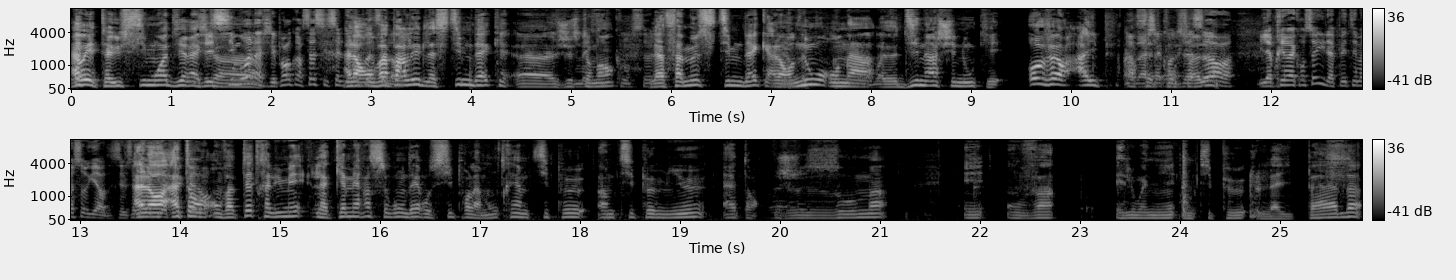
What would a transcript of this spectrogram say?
Ah ouais, t'as eu six mois direct. J'ai 6 euh. mois là, je l'ai pas encore ça, c'est celle de Alors, on va parler de la Steam Deck, euh, justement. La fameuse Steam Deck. Alors, nous, on a euh, Dina chez nous qui est overhype Ah bah, cette console. il a pris ma console, il a pété ma sauvegarde. Le seul Alors attends, on va peut-être allumer la caméra secondaire aussi pour la montrer un petit peu, un petit peu mieux. Attends, je zoome et on va éloigner un petit peu l'iPad.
